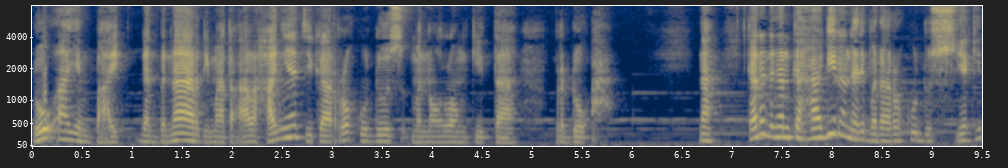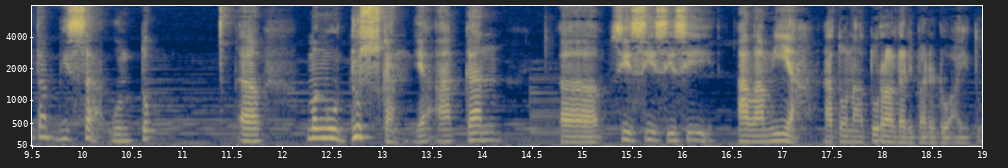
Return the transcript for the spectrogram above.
Doa yang baik dan benar di mata Allah hanya jika Roh Kudus menolong kita berdoa. Nah, karena dengan kehadiran daripada Roh Kudus, ya kita bisa untuk uh, menguduskan ya akan eh, sisi-sisi uh, alamiah atau natural daripada doa itu.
